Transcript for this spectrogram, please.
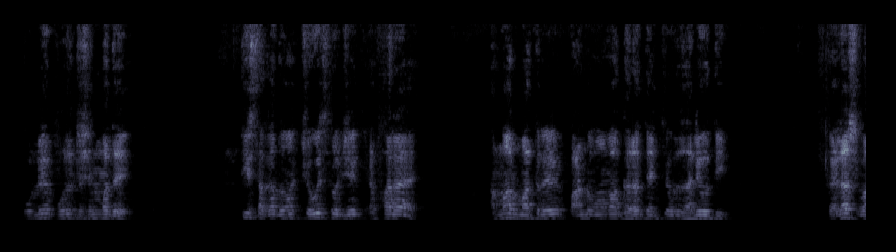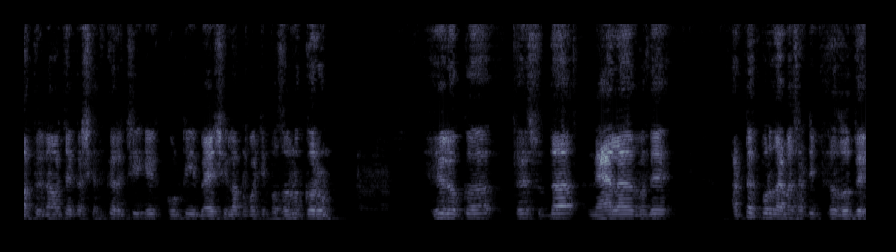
पुणे पोलीस स्टेशनमध्ये तीस अकरा दोन हजार चोवीस रोजी एक F R I Amar Matre पांडुमामा घरत यांच्यावर झाली होती. कैलाश मात्रे नावाच्या एका शेतकऱ्याची एक कोटी ब्याऐंशी लाख रुपयाची फसवणूक करून हे लोक तरीसुद्धा न्यायालयामध्ये अटकपूर जाण्यासाठी फिरत होते.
